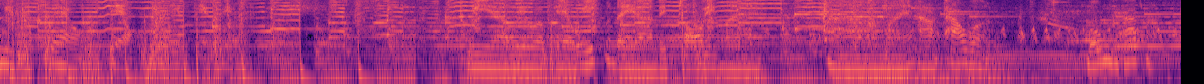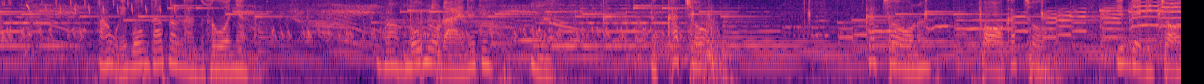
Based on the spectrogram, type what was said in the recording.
we fail uh, we will fail if they uh, destroy my uh, my uh, tower bốn cái tháp phá hủy bốn tháp đó là mình thua nha. Vâng, bốn lâu đài đó chứ. Ừ. được castle castle nữa. For castle if they destroy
